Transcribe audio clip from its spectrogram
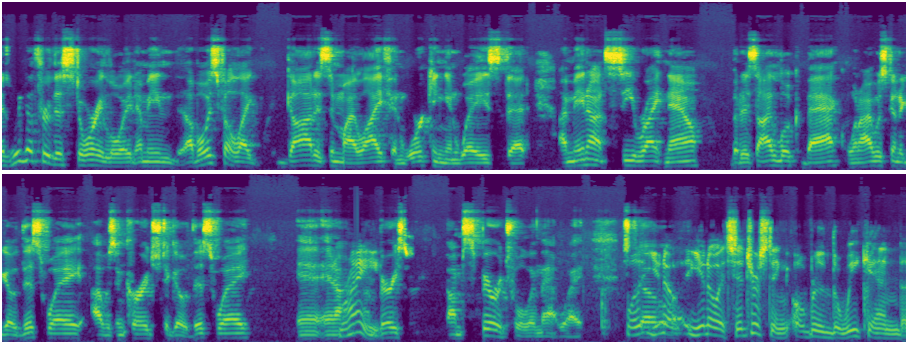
as we go through this story, Loyd, I mean, I've always felt like God is in my life and working in ways that I may not see right now. But as I look back, when I was going to go this way, I was encouraged to go this way. And, and I'm, right. I'm very I'm spiritual in that way. Well, so, you know, you know, it's interesting. Over the weekend,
